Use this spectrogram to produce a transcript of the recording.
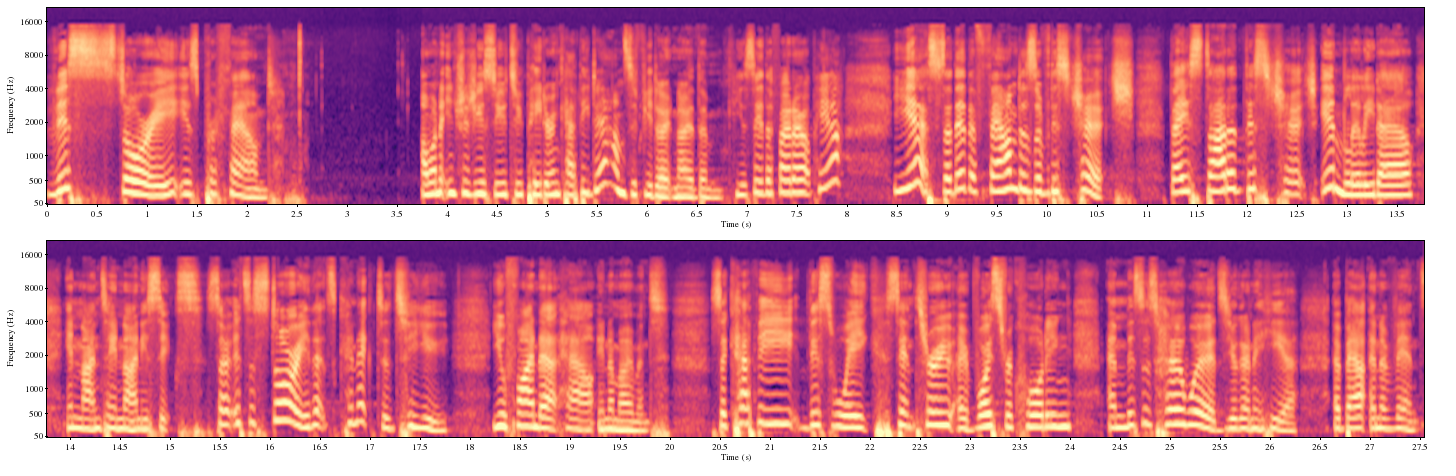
This story is profound. I want to introduce you to Peter and Kathy Downs if you don't know them. Can you see the photo up here? Yes, so they're the founders of this church. They started this church in Lilydale in 1996. So it's a story that's connected to you. You'll find out how in a moment. So, Kathy this week sent through a voice recording, and this is her words you're going to hear about an event.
